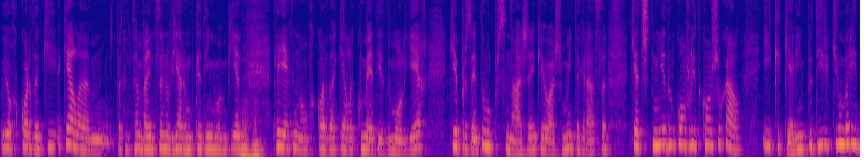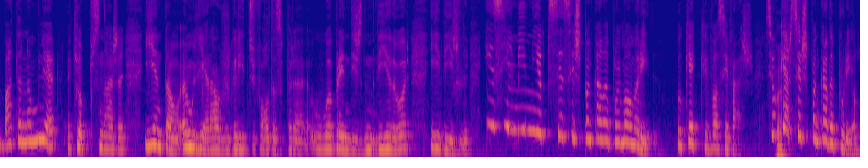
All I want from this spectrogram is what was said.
Eu recordo aqui aquela, para também desanuviar um bocadinho o ambiente, uhum. quem é que não recorda aquela comédia de Molière que apresenta um personagem que eu acho muita graça, que é testemunha de um conflito conjugal e que quer impedir que o marido bata na mulher, aquele personagem. E então a mulher, aos gritos, volta-se para o aprendiz de mediador e diz-lhe: E se a mim me apetecer ser espancada pelo meu marido? O que é que você faz? Se eu pois. quero ser espancada por ele,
